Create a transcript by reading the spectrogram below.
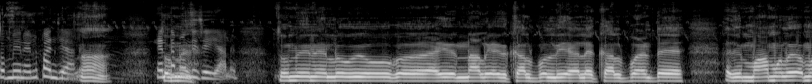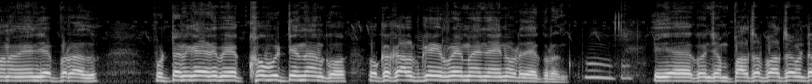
తొమ్మిది నెలలు పని చేయాలి. ఎంతమంది చేయాలి? తొమ్మిది నెలలు ఒక ఐదు నాలుగైదు కలుపులు తీయాలి. కలుపు అంటే అది మామూలుగా మనం ఏం చెప్పరాదు. పుట్టని గడి ఎక్కువ పుట్టింది అనుకో ఒక కలుపుకి ఇరవై మంది అయిన ఒకటి ఎకరంకు ఇక కొంచెం పలచ పలచ ఉంటే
